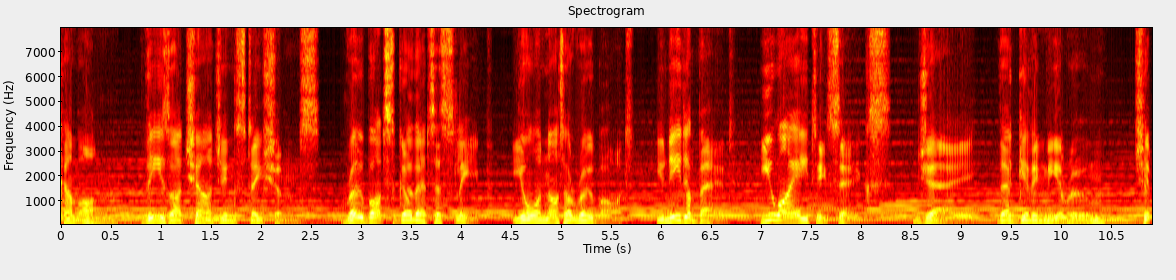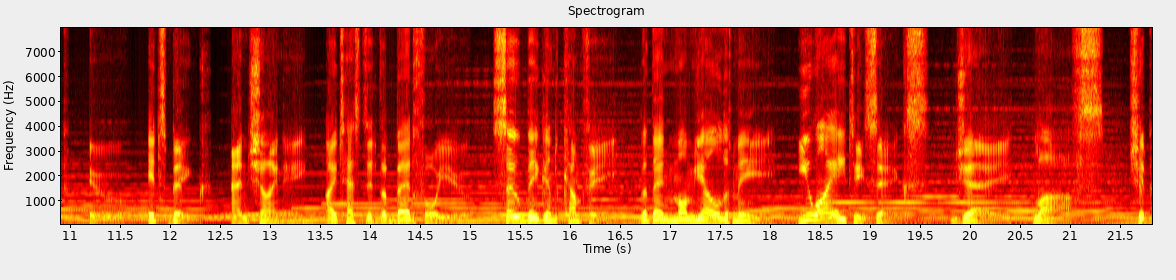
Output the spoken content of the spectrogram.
come on. These are charging stations. Robots go there to sleep. You're not a robot. You need a bed. UI86. J. They're giving me a room. Chip, you. It's big and shiny. I tested the bed for you. So big and comfy. But then mom yelled at me. UI86. J. Laughs. Chip,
